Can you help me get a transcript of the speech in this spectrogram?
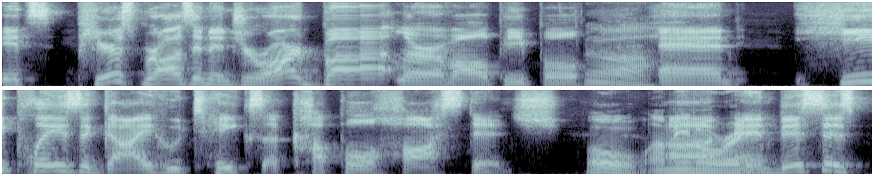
it's Pierce Brosnan and Gerard Butler of all people, Oh. and he plays a guy who takes a couple hostage. Oh, I mean Uh, already. And this is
